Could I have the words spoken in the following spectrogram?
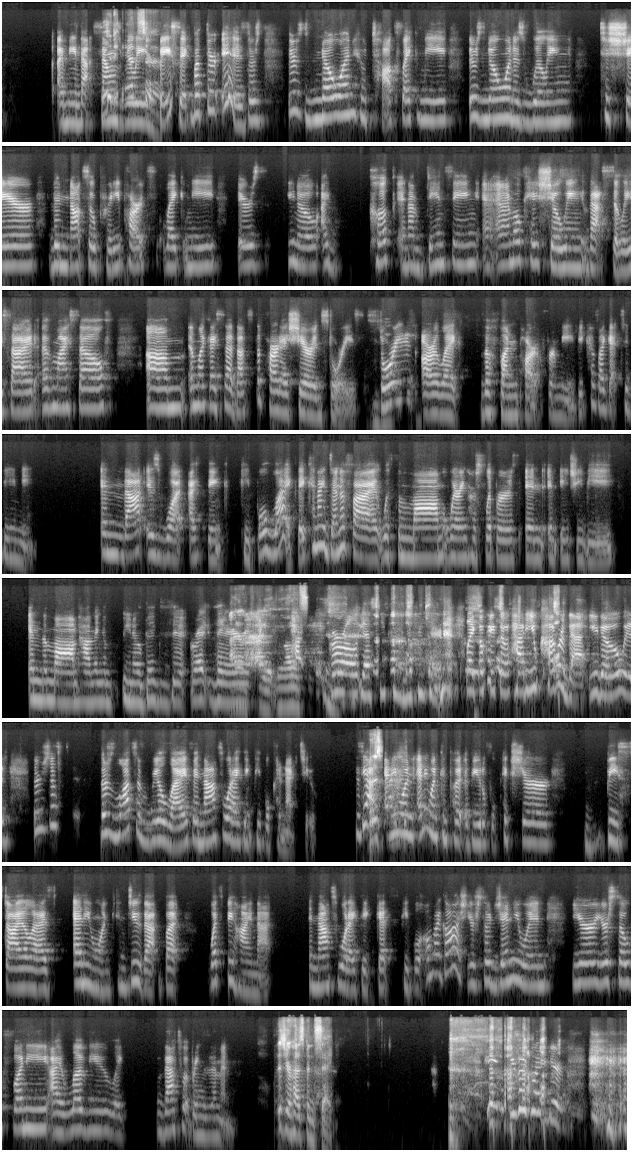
I mean, that sounds really basic, but there is. There's there's no one who talks like me. There's no one as willing to share the not so pretty parts like me. There's, you know, I cook and I'm dancing and, and I'm okay showing that silly side of myself. Um, and like I said, that's the part I share in stories. Mm-hmm. Stories are like the fun part for me because I get to be me. And that is what I think people like. They can identify with the mom wearing her slippers in, in HEB and the mom having a you know big zit right there. Girl, yes, you can. You can. like, okay, so how do you cover that? You know, and there's just there's lots of real life and that's what i think people connect to because yeah anyone anyone can put a beautiful picture be stylized anyone can do that but what's behind that and that's what i think gets people oh my gosh you're so genuine you're you're so funny i love you like that's what brings them in what does your husband say he's like right here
